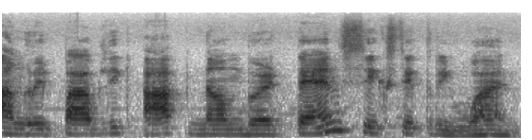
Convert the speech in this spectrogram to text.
ang Republic Act number 10631.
